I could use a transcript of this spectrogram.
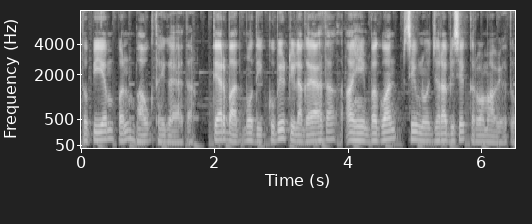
તો પીએમ પણ ભાવુક થઈ ગયા હતા. ત્યારબાદ મોદી કુબેર ટીલા ગયા હતા. અહીં ભગવાન શિવનો જરાભિષેક કરવામાં આવ્યો હતો.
